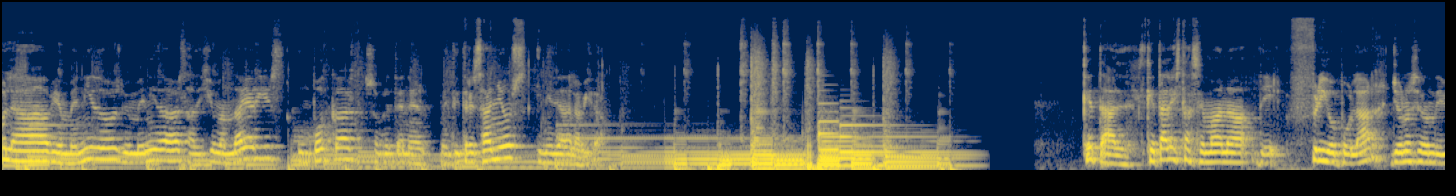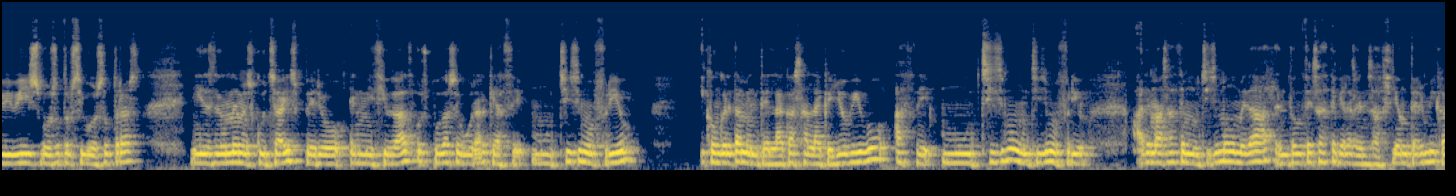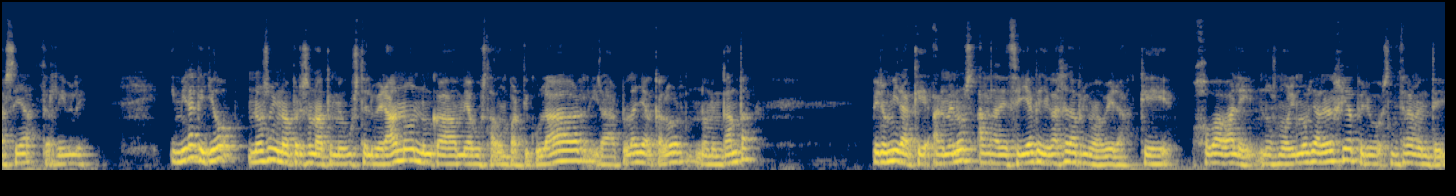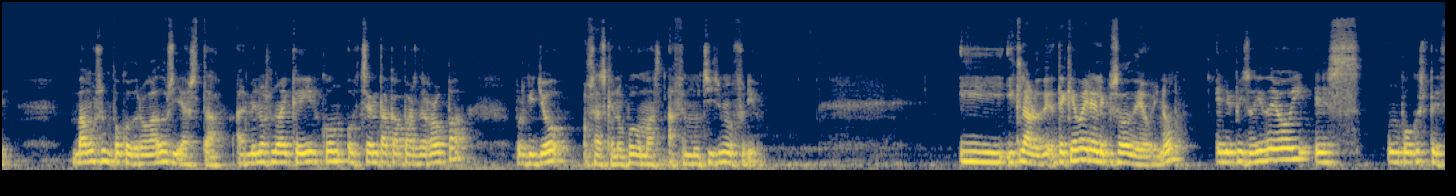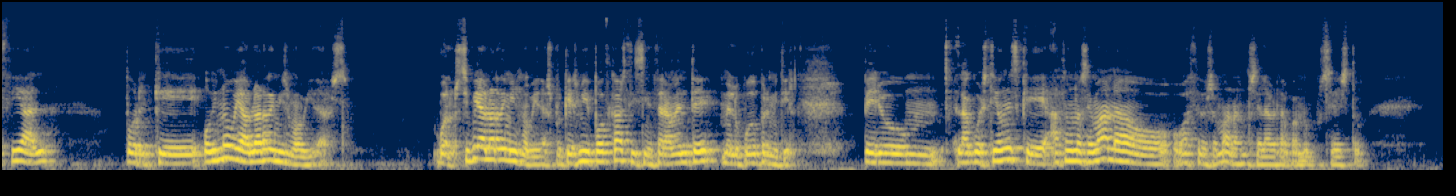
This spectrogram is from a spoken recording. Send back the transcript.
Hola, bienvenidos, bienvenidas a The Human Diaries, un podcast sobre tener 23 años y idea de la vida. ¿Qué tal? ¿Qué tal esta semana de frío polar? Yo no sé dónde vivís vosotros y vosotras, ni desde dónde me escucháis, pero en mi ciudad os puedo asegurar que hace muchísimo frío y concretamente en la casa en la que yo vivo hace muchísimo, muchísimo frío. Además hace muchísima humedad, entonces hace que la sensación térmica sea terrible. Y mira que yo no soy una persona que me guste el verano, nunca me ha gustado en particular, ir a la playa, al calor, no me encanta. Pero mira que al menos agradecería que llegase la primavera, que, jova, vale, nos morimos de alergia, pero sinceramente, vamos un poco drogados y ya está. Al menos no hay que ir con 80 capas de ropa, porque yo, o sea, es que no puedo más, hace muchísimo frío. Y, claro, ¿de, qué va a ir el episodio de hoy, no? El episodio de hoy es un poco especial porque hoy no voy a hablar de mis movidas. Bueno, sí voy a hablar de mis movidas porque es mi podcast y sinceramente me lo puedo permitir. Pero mm, la cuestión es que hace una semana o, hace dos semanas, no sé la verdad cuándo puse esto,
